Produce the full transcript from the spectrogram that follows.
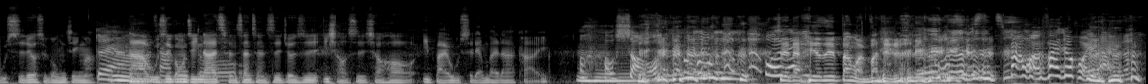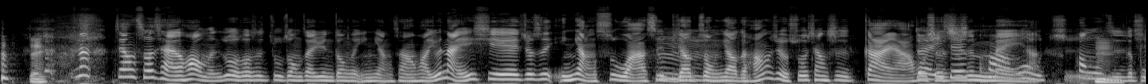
五十六十公斤嘛，对啊，那五十公斤大概乘三乘四，就是一小时消耗一百五十两百大卡而已，哇，好少哦，所以大概就是半碗饭的热量 半碗。饭就回来了。对，那这样说起来的话，我们如果说是注重在运动跟营养上的话，有哪一些就是营养素啊是比较重要的？好像是有说像是钙啊，或对一些者是是镁啊矿物、质，矿物质的补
